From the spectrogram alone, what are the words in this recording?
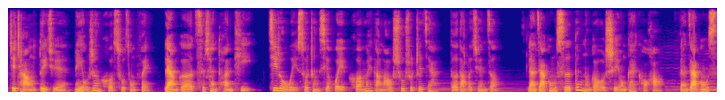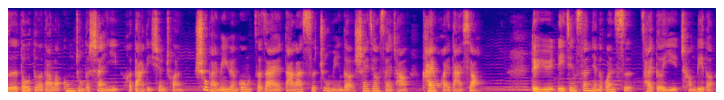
这场对决没有任何诉讼费。两个慈善团体——肌肉萎缩症协会和麦当劳叔叔之家——得到了捐赠。两家公司都能够使用该口号。两家公司都得到了公众的善意和大力宣传。数百名员工则在达拉斯著名的摔跤赛场开怀大笑。对于历经三年的官司才得以成立的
